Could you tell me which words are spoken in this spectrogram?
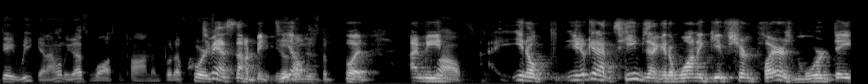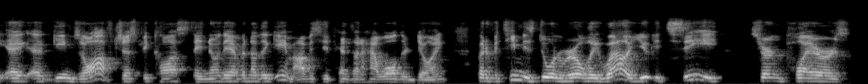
Day weekend. I don't think that's lost upon them. But of course, to me, that's not a big deal. the- but I mean, Wow. you know, you're going to have teams that are going to want to give certain players more day uh, uh, games off just because they know they have another game. Obviously, it depends on how well they're doing. But if a team is doing really well, you could see certain players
